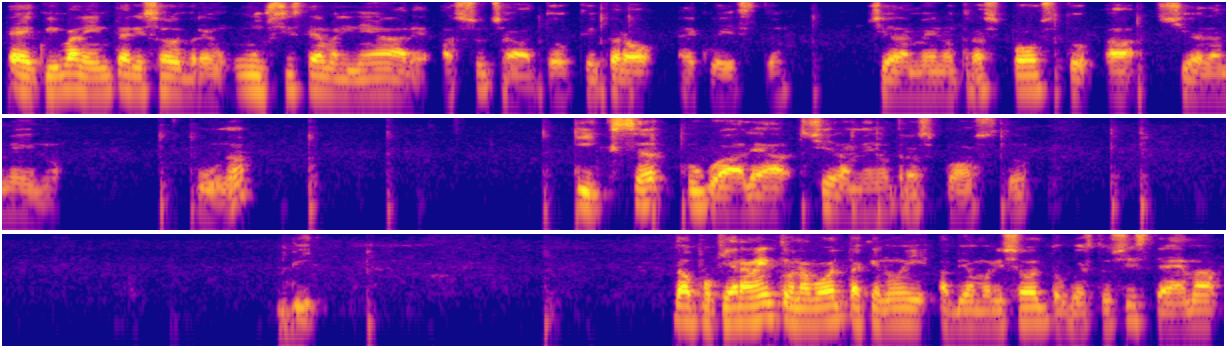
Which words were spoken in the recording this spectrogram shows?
è equivalente a risolvere un sistema lineare associato che però è questo, c alla meno trasposto a c alla meno 1, x uguale a c alla meno trasposto b. Dopo, chiaramente, una volta che noi abbiamo risolto questo sistema,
